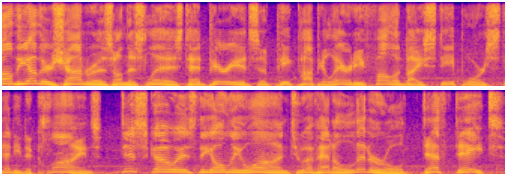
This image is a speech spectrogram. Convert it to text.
While the other genres on this list had periods of peak popularity followed by steep or steady declines, disco is the only one to have had a literal death date.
